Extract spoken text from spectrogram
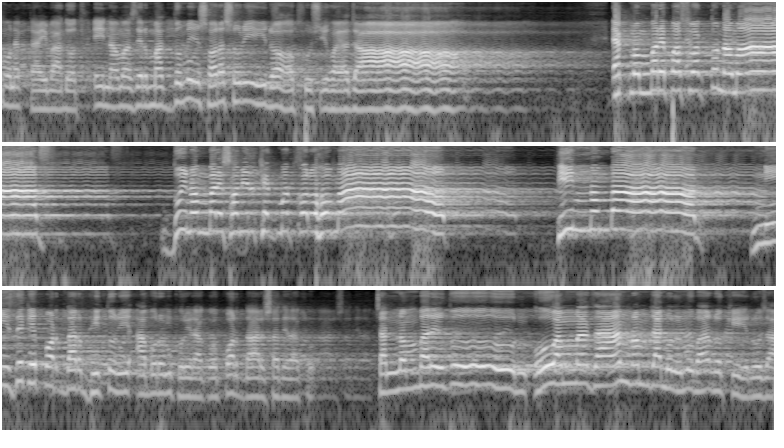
এমন একটা ইবাদত। এই নামাজের মাধ্যমে সরাসরি রব খুশি হয়ে যায়। নম্বরে পাঁচ ওয়াক্ত নামাজ। দুই নম্বরে স্বামীর খেদমত করো, হো মা। তিন নম্বর, নিজেকে পর্দার ভিতরে আবরণ করে রাখো, পর্দার সাথে রাখো। চার নম্বরের গুণ, ও আম্মা জান রমজানুল মুবারকে রোজা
